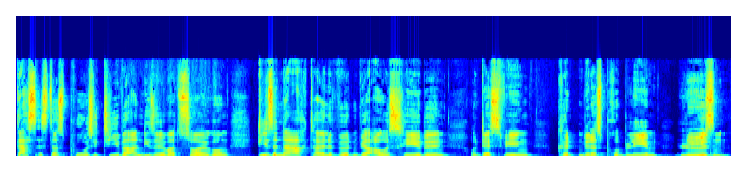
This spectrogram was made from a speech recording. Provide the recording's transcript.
das ist das Positive an dieser Überzeugung, diese Nachteile würden wir aushebeln und deswegen könnten wir das Problem lösen.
